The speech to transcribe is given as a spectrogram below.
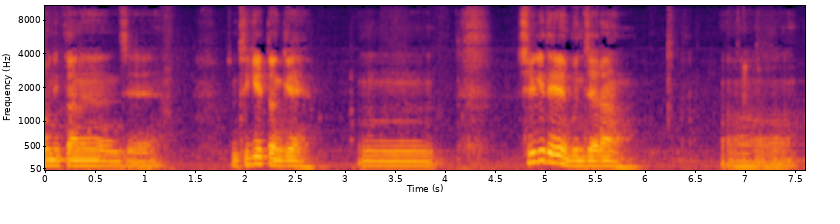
보니까는 이제 좀 특이했던 게, 음, 실기대의 문제랑, 어,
